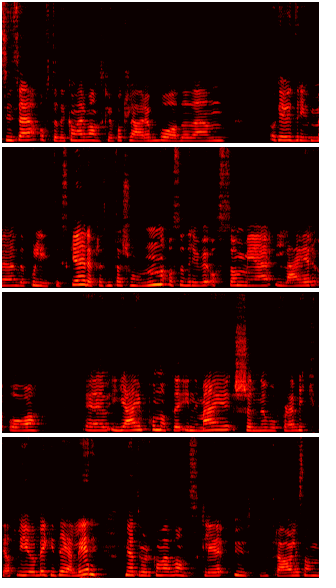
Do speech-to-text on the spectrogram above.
syns jeg ofte det kan være vanskelig å forklare både den Ok, vi driver med det politiske, representasjonen, og så driver vi også med leir og eh, Jeg på en måte inni meg skjønner hvorfor det er viktig at vi gjør begge deler, men jeg tror det kan være vanskelig utenfra å liksom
